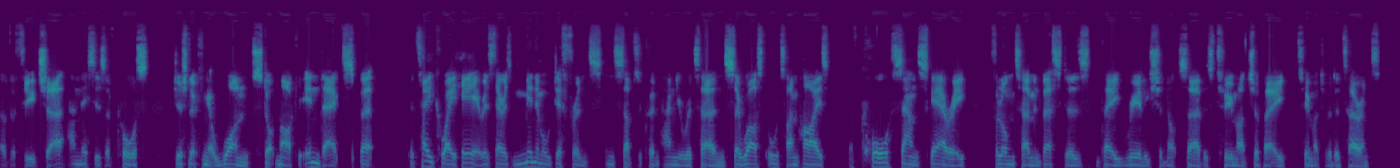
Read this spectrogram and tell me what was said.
of the future. And this is, of course, just looking at one stock market index. But the takeaway here is there is minimal difference in subsequent annual returns. So, whilst all time highs, of course, sound scary for long term investors, they really should not serve as too much of a too much of a deterrent.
